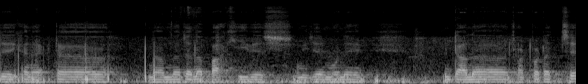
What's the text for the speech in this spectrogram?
যে এখানে একটা নাম না জানা পাখি, বেশ নিজের মনে ডানা ঝটপটাচ্ছে,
